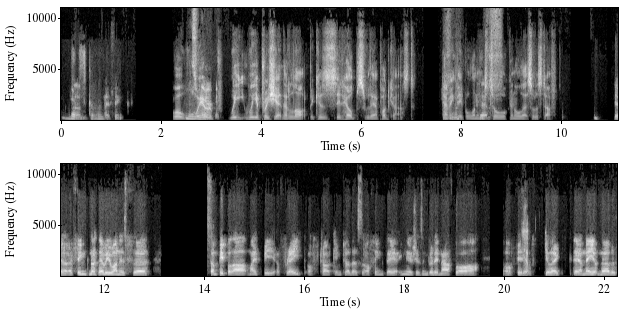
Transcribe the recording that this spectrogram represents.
That's Um, cool. I think. Well, Yeah. we're we we appreciate that a lot because it helps with our podcast, having Mhm. people wanting Yeah. to talk and all that sort of stuff. Yeah, I think not everyone is. Uh, some people are might be afraid of talking to others, or think their English isn't good enough, or or feel, Yep. feel like they are na- nervous.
